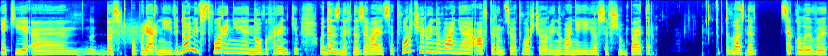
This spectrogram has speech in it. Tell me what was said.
які е, ну, досить популярні і відомі в створенні нових ринків. Один з них називається творче руйнування. Автором цього творчого руйнування є Йосиф Шумпетер. Тобто, власне, це коли ви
